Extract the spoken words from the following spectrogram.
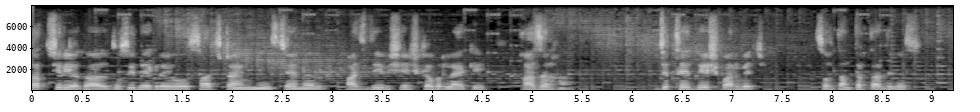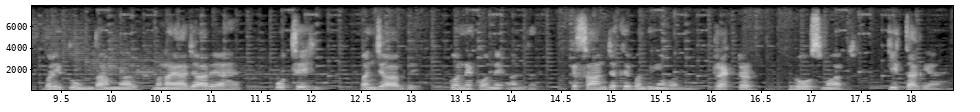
ਸਤਿ ਸ਼੍ਰੀ ਅਕਾਲ, ਤੁਸੀਂ ਦੇਖ ਰਹੇ ਹੋ ਸੱਚ ਟਾਈਮ ਨਿਊਜ਼ ਚੈਨਲ। ਅੱਜ ਦੀ ਵਿਸ਼ੇਸ਼ ਖਬਰ ਲੈ ਕੇ ਹਾਜ਼ਰ ਹਾਂ। ਜਿੱਥੇ ਦੇਸ਼ ਭਰ ਵਿੱਚ ਸੁਤੰਤਰਤਾ ਦਿਵਸ ਬੜੀ ਧੂਮਧਾਮ ਨਾਲ ਮਨਾਇਆ ਜਾ ਰਿਹਾ ਹੈ, ਉੱਥੇ ਹੀ ਪੰਜਾਬ ਦੇ ਕੋਨੇ-ਕੋਨੇ ਅੰਦਰ ਕਿਸਾਨ ਜਥੇਬੰਦੀਆਂ ਵੱਲੋਂ ਟਰੈਕਟਰ ਰੋਸ ਮਾਰਚ ਕੀਤਾ ਗਿਆ ਹੈ।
